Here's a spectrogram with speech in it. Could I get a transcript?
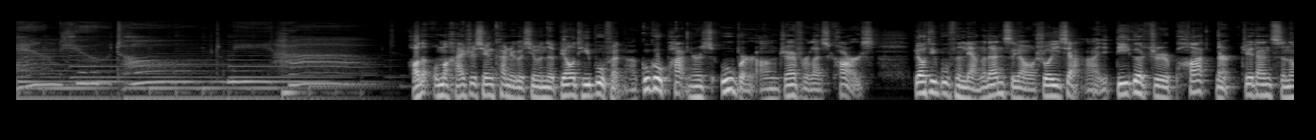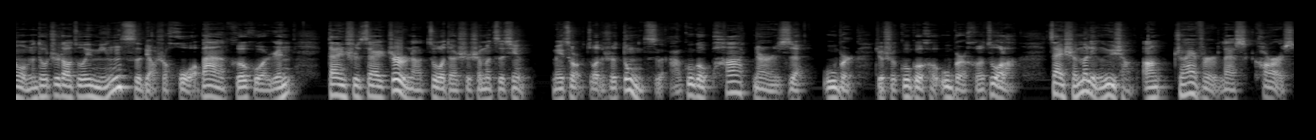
And you told me how 好的，我们还是先看这个新闻的标题部分啊。Google partners Uber on driverless cars。标题部分两个单词要说一下啊。第一个是 partner，这单词呢我们都知道作为名词表示伙伴、合伙人，但是在这儿呢做的是什么词性？没错，做的是动词啊。Google partners Uber 就是 Google 和 Uber 合作了，在什么领域上？On driverless cars。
